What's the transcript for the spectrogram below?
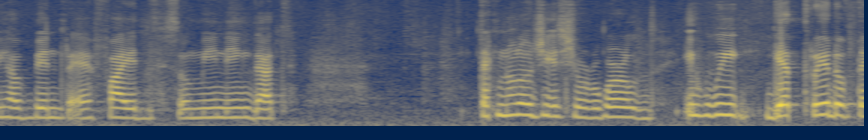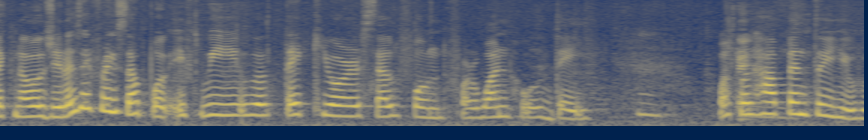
We have been reified, so meaning that technology is your world. If we get rid of technology, let's say, for example, if we will take your cell phone for one whole day, what will happen to you?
